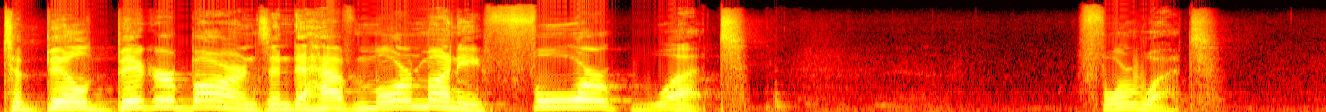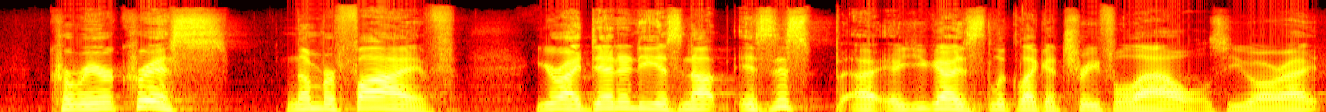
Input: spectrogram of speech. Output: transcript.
to build bigger barns and to have more money for what? For what? Career Chris, number five. Your identity is not, is this, uh, you guys look like a tree full of owls. You all right?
